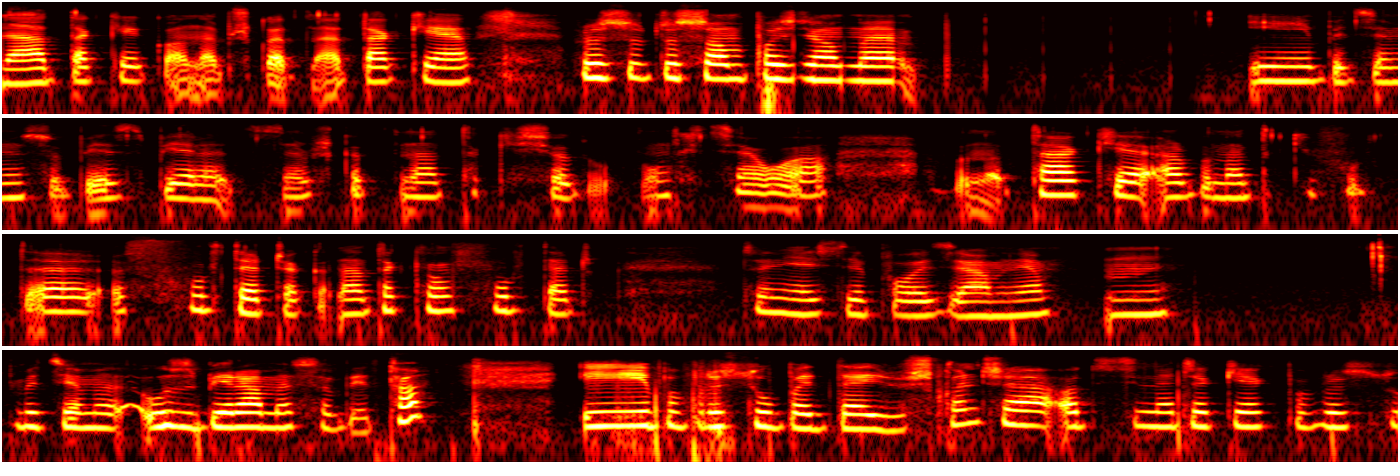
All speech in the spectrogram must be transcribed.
na takiego, na przykład na takie. Po prostu to są poziomy i będziemy sobie zbierać na przykład na takie siodło bym chciała, albo na takie, albo na taki furte, furteczek, na taką furteczkę. To nieźle powiedziałam, nie? Mm. Będziemy, uzbieramy sobie to. I po prostu będę już kończyła odcineczek, jak po prostu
